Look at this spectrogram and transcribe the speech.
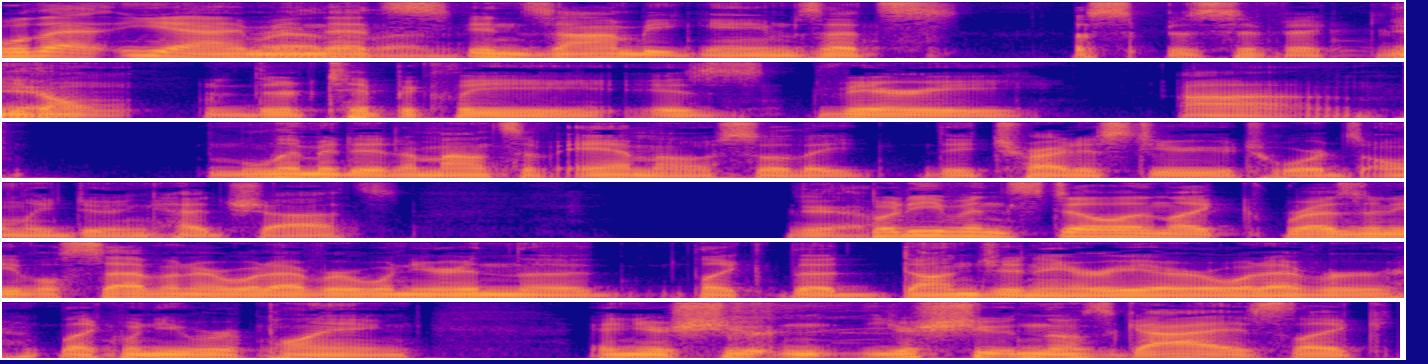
Well, that yeah, I mean that's than- in zombie games. That's a specific. You Yeah. don't. There typically is very um, limited amounts of ammo, so they they try to steer you towards only doing headshots. Yeah. But even still, in like Resident Evil Seven or whatever, when you're in the like the dungeon area or whatever, like when you were playing and you're shooting, you're shooting those guys, like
